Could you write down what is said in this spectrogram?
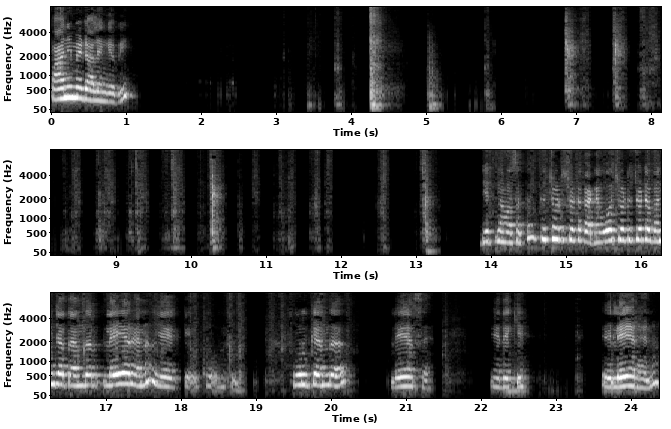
पानी में डालेंगे अभी। जितना हो सकता है उतना छोटे छोटे काटने, वो छोटे छोटे बन जाता है अंदर लेयर है ना, ये फूल के अंदर लेयर्स है ये देखिए, ये लेयर है ना।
